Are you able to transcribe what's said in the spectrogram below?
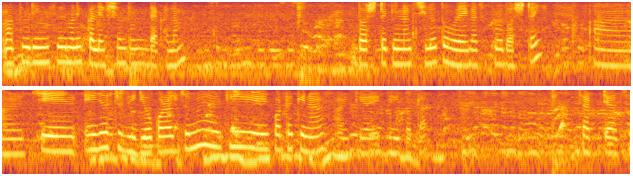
আমার তো রিংসের মানে কালেকশন তো দেখালাম। দশটা কেনার ছিল তো হয়ে গেছে পুরো দশটাই। আর চেন, এই জাস্ট ভিডিও করার জন্য আর কি এই কটা কেনার আর কি এই কটা। চারটে আছে।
